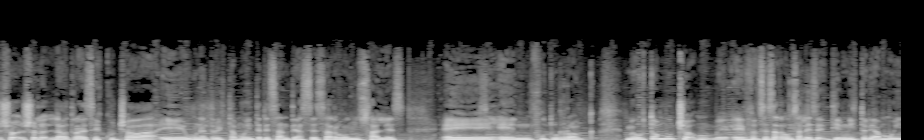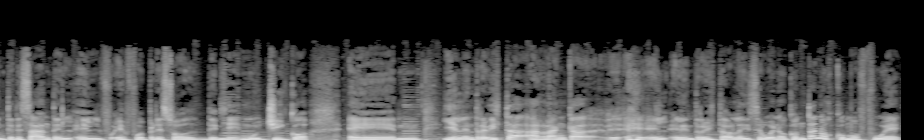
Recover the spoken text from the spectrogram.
Yo, yo la otra vez escuchaba eh, una entrevista muy interesante a César González eh, Sí. en Futurock. Me gustó mucho. eh, César González tiene una historia muy interesante. Él, él fu- fue preso de Sí. muy chico. y en la entrevista arranca. el, el entrevistador le dice: Bueno, contanos cómo fue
